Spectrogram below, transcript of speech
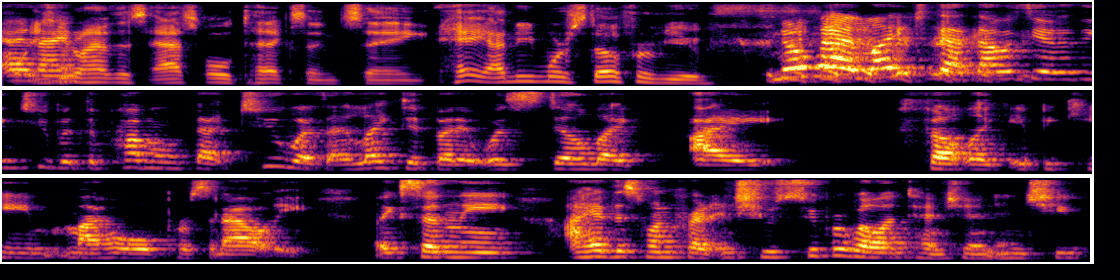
and And I- you don't have this asshole Texan saying, "Hey, I need more stuff from you." no, but I liked that. That was the other thing too. But the problem with that too was I liked it, but it was still like I felt like it became my whole personality. Like suddenly I had this one friend and she was super well intentioned and she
